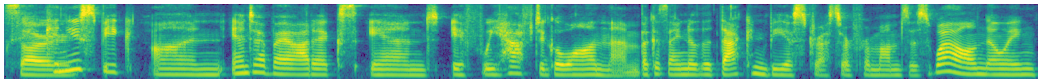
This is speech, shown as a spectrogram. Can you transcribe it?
So Can you speak on antibiotics and if we have to go on them? Because I know that that can be a stressor for moms as well, knowing,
